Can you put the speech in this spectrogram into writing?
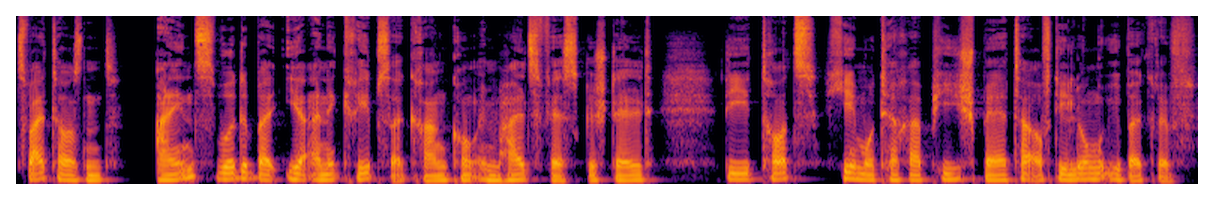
2001 wurde bei ihr eine Krebserkrankung im Hals festgestellt, die trotz Chemotherapie später auf die Lunge übergriff.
